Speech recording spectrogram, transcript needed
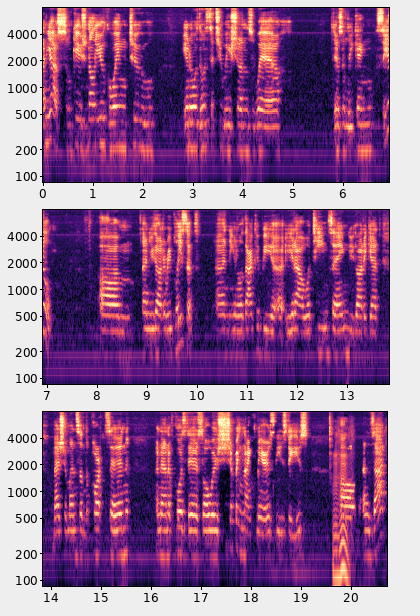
And yes, occasionally you're going to, you know, those situations where there's a leaking seal um, and you got to replace it. And you know that could be a eight hour team thing. You got to get measurements on the parts in. And then of course there's always shipping nightmares these days. Mhm. um, and that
